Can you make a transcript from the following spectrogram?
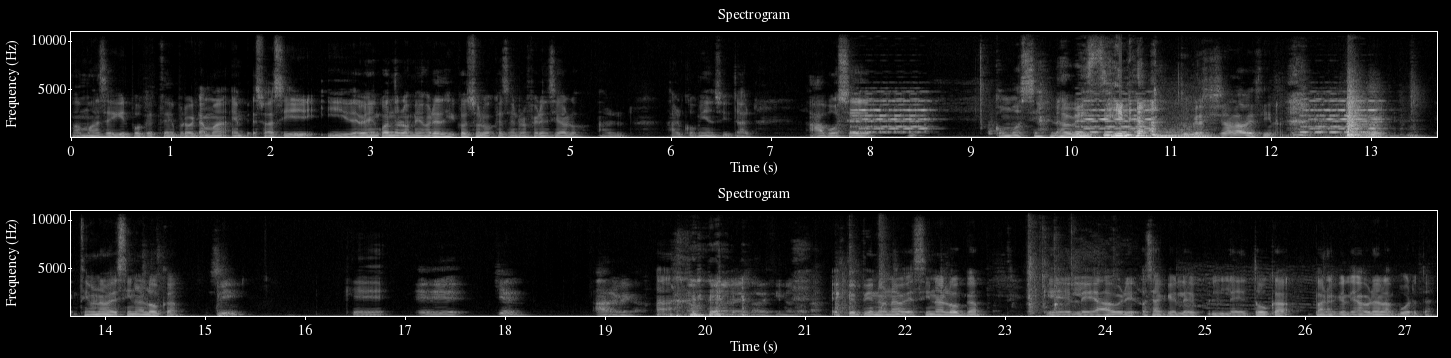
Vamos a seguir porque este programa empezó así y de vez en cuando los mejores discos son los que hacen referencia a los- al, al comienzo y tal. A Bosé, como sea la vecina. ¿Tú crees que será la vecina? Tiene una vecina loca ¿Sí? que... Eh, ¿Quién? Ah, Rebeca. ah, No, es la vecina loca. es que tiene una vecina loca que le abre, o sea, que le, le toca para que le abra la puerta.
